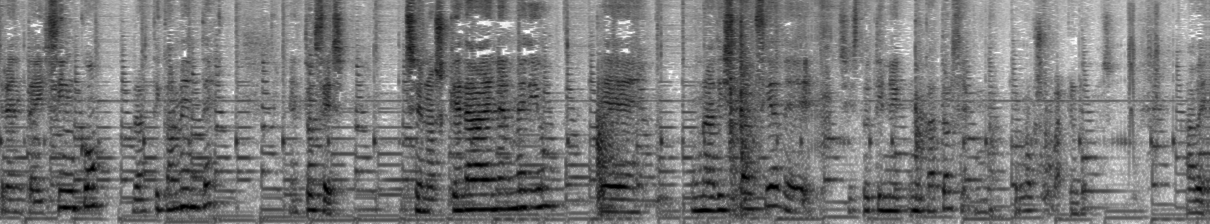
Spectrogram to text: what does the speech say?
35 prácticamente. Entonces se nos queda en el medio eh, una distancia de, si esto tiene un 14, vamos a ver,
